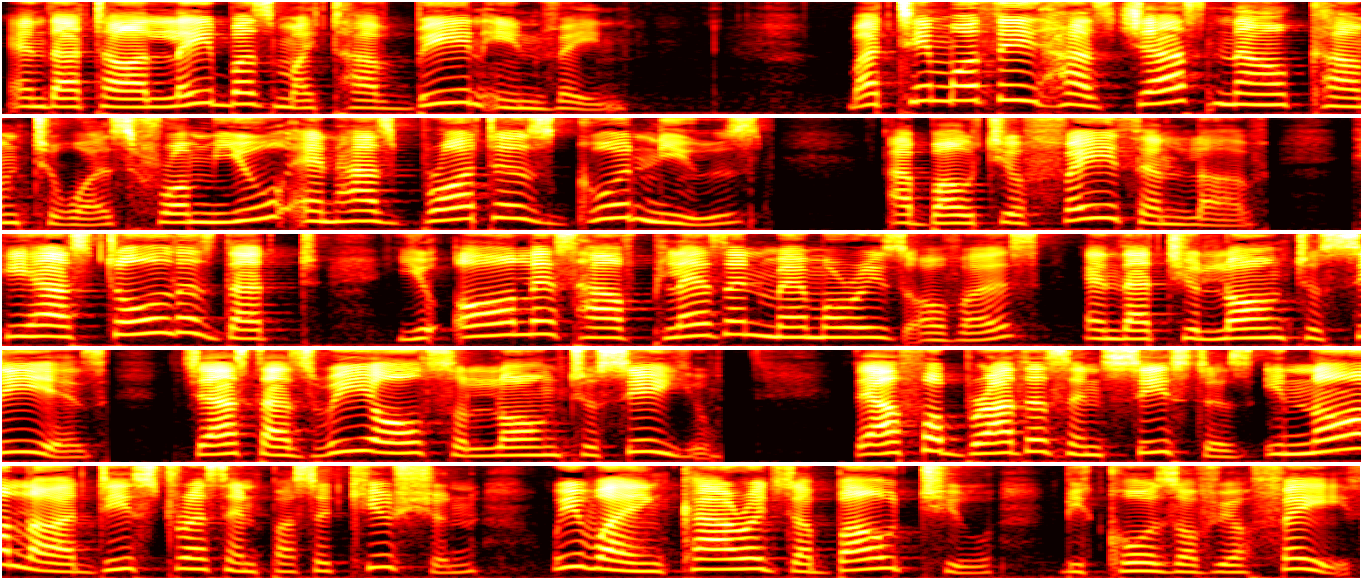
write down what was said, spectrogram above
and that our labors might have been in vain. But Timothy has just now come to us from you and has brought us good news about your faith and love. He has told us that you always have pleasant memories of us and that you long to see us, just as we also long to see you. Therefore, brothers and sisters, in all our distress and persecution, we were encouraged about you because of your faith.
